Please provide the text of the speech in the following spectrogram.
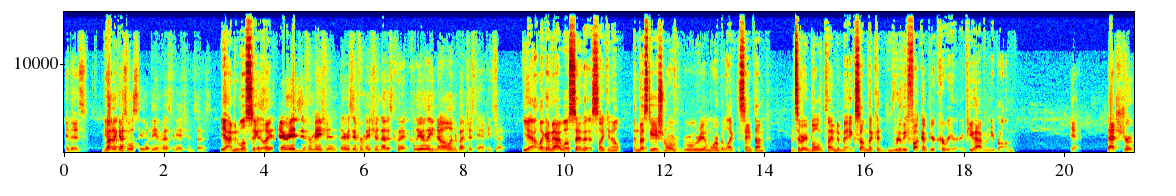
it is. But I guess we'll see what the investigation says. Yeah, I mean we'll see. Because Like there is information. There is information that is cle clearly known, but just can't be said. Yeah, like I mean, I will say this, like you know, the investigation will, will reveal more, but like at the same time, it's a very bold claim to make, something that could really fuck up your career if you happen to be wrong. Yeah, that's true.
